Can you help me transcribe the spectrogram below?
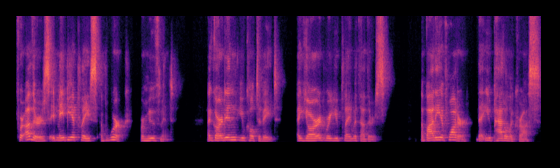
For others, it may be a place of work or movement, a garden you cultivate, a yard where you play with others, a body of water that you paddle across,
